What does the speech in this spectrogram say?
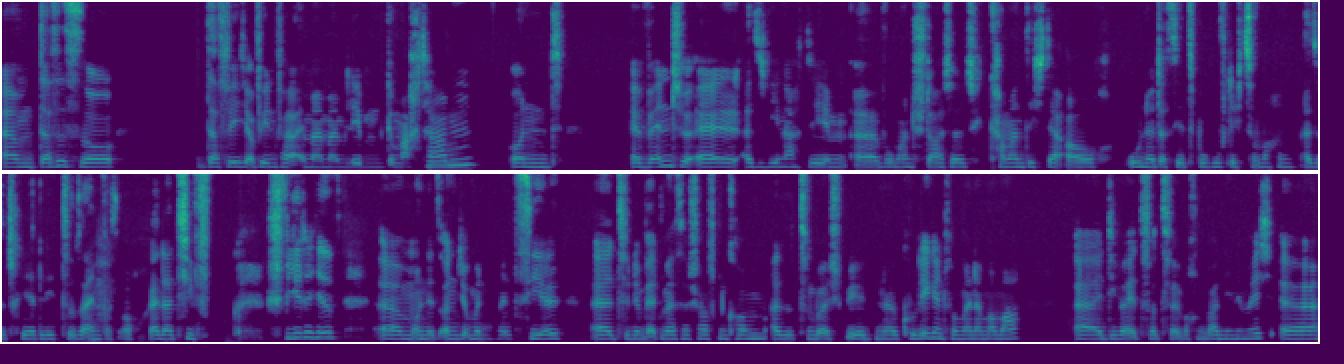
Ähm, das ist so, das will ich auf jeden Fall einmal in meinem Leben gemacht haben. Mhm. Und eventuell, also je nachdem, äh, wo man startet, kann man sich da auch, ohne das jetzt beruflich zu machen, also Triathlet zu sein, was auch relativ schwierig ist ähm, und jetzt auch nicht unbedingt mein Ziel, äh, zu den Weltmeisterschaften kommen. Also zum Beispiel eine Kollegin von meiner Mama, äh, die war jetzt vor zwei Wochen, war die nämlich, äh,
